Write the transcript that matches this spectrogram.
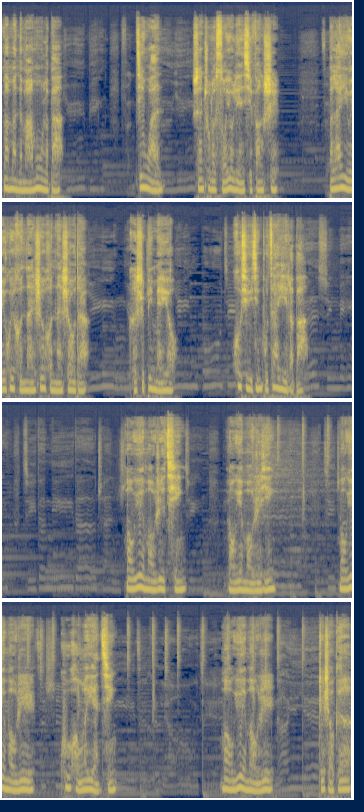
慢慢的麻木了吧。今晚删除了所有联系方式。本来以为会很难受很难受的，可是并没有。或许已经不在意了吧。某月某日晴，某月某日阴，某月某日哭红了眼睛。某月某日，这首歌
